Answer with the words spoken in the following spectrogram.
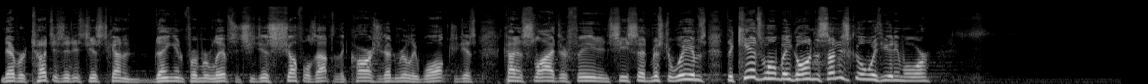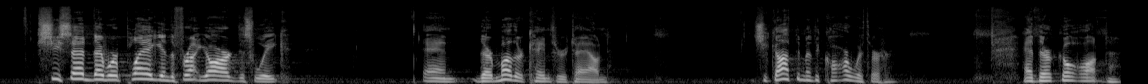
never touches it. It's just kind of dinging from her lips and she just shuffles out to the car. She doesn't really walk. She just kind of slides her feet. And she said, Mr. Williams, the kids won't be going to Sunday school with you anymore. She said they were playing in the front yard this week and their mother came through town. She got them in the car with her and they're gone.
